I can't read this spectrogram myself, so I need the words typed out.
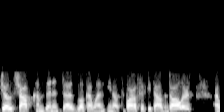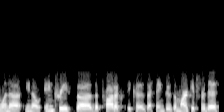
Joe's shop comes in and says, "Look, I want you know to borrow fifty thousand dollars. I want to you know increase uh, the products because I think there's a market for this,"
